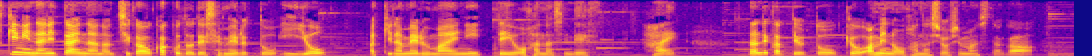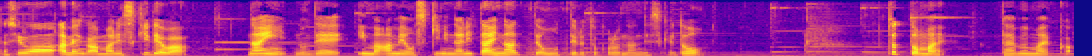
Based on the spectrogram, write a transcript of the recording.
好きになりたいなら違う角度で攻めるといいよ。諦める前にっていうお話です。はい。なんでかっていうと今日雨のお話をしましたが私は雨があまり好きではないので今雨を好きになりたいなって思ってるところなんですけどちょっと前だいぶ前か。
